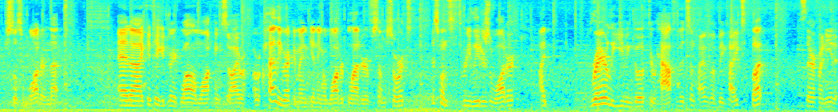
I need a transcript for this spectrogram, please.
There's still some water in that and uh, I can take a drink while I'm walking. So I, I highly recommend getting a water bladder of some sort. This one's three liters of water. I rarely even go through half of it sometimes on big hikes, but it's there if I need it.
